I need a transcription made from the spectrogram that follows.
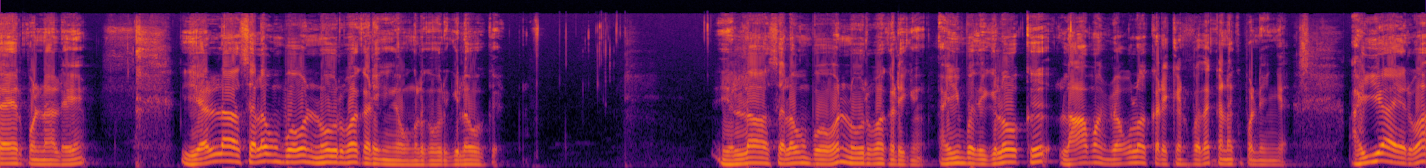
தயார் பண்ணாலே எல்லா செலவும் போக நூறுரூவா கிடைக்குங்க உங்களுக்கு ஒரு கிலோவுக்கு. எல்லா செலவும் போக நூறுரூவா கிடைக்கும். ஐம்பது கிலோவுக்கு லாபம் எவ்வளோ கிடைக்கும் என்பதை கணக்கு பண்ணிங்க. ஐயாயிரரூபா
